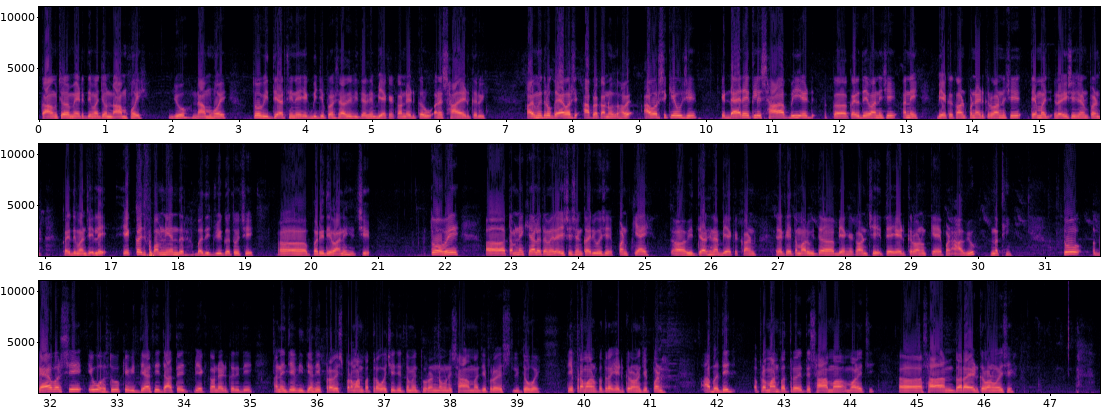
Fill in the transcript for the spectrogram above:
કામચલાઉ મેટ યાદીમાં જો નામ હોય, જો નામ હોય, તો વિદ્યાર્થીને એક બીજી પ્રશ્ન વિદ્યાર્થીને બેંક એકાઉન્ટ એડ કરવું અને શાળા એડ કરવી. હવે મિત્રો, ગયા વર્ષે આ પ્રકારનું હતું. હવે આ વર્ષે કેવું છે? કે ડાયરેક્ટલી શાળા બી એડ કરી દેવાની છે અને બેંક એકાઉન્ટ પણ એડ કરવાનું છે તેમજ રજિસ્ટ્રેશન પણ કરી દેવાનું છે. એટલે એક જ ફોર્મની અંદર બધી જ વિગતો છે ભરી દેવાની છે. તો હવે તમને ખ્યાલ હોય તમે રજિસ્ટ્રેશન કર્યું છે પણ ક્યાંય વિદ્યાર્થીના બેંક એકાઉન્ટ એટલે કે તમારું બેંક એકાઉન્ટ છે તે એડ કરવાનું ક્યાંય પણ આવ્યું નથી. તો ગયા વર્ષે એવું હતું કે વિદ્યાર્થી જાતે જ બેંક એકાઉન્ટ એડ કરી દે અને જે વિદ્યાર્થી પ્રવેશ પ્રમાણપત્ર હોય છે, જે તમે ધોરણ નવની શાળામાં જે પ્રવેશ લીધો હોય તે પ્રમાણપત્ર એડ કરવાનું છે. પણ આ બધી જ પ્રમાણપત્ર તે શાળામાં મળે છે. શાળા દ્વારા એડ કરવાનું હોય છે.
